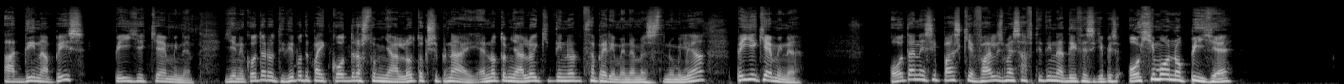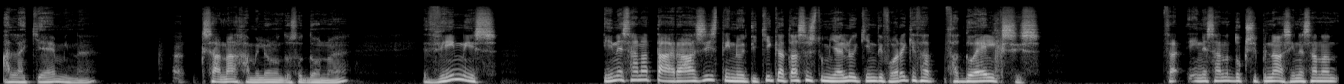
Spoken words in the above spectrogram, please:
Αντί να πεις πήγε και έμεινε. Γενικότερα, οτιδήποτε πάει κόντρα στο μυαλό το ξυπνάει. Ενώ το μυαλό εκεί την ώρα τι θα περίμενε μέσα στην ομιλία, πήγε και έμεινε. Όταν εσύ πας και βάλεις μέσα αυτή την αντίθεση και πεις, Όχι μόνο πήγε, αλλά και έμεινε. Ε, ξανά χαμηλώνοντας τον τόνο, ε. Δίνεις. Είναι σαν να ταράζεις την νοητική κατάσταση του μυαλού εκείνη τη φορά και θα, θα το έλξεις. Είναι σαν να το ξυπνάς, είναι σαν να,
